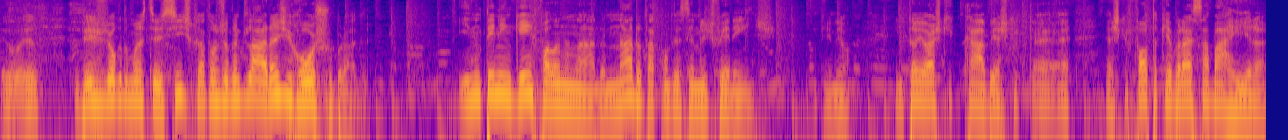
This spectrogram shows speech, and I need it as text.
Eu, eu, vejo o jogo do Manchester City que estão jogando de laranja e roxo, brother. E não tem ninguém falando nada, nada tá acontecendo diferente. Entendeu? Então eu acho que cabe, acho que, é, é, acho que falta quebrar essa barreira,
